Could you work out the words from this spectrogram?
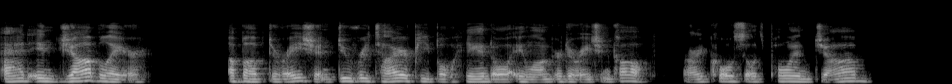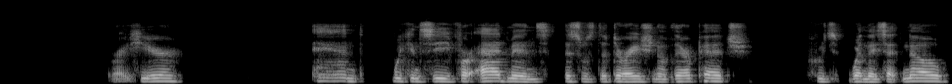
Add in job layer above duration. Do retired people handle a longer duration call? All right, cool. So let's pull in job right here. And we can see for admins, this was the duration of their pitch. Who's when they said no,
